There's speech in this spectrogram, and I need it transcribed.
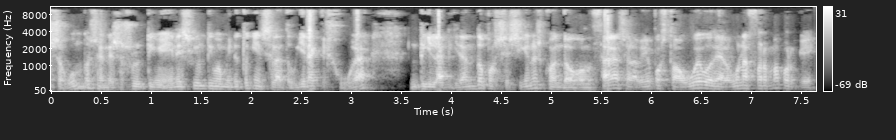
segundos, en esos últimos, en ese último minuto quien se la tuviera que jugar, dilapidando posesiones cuando Gonzaga se la había puesto a huevo de alguna forma porque,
